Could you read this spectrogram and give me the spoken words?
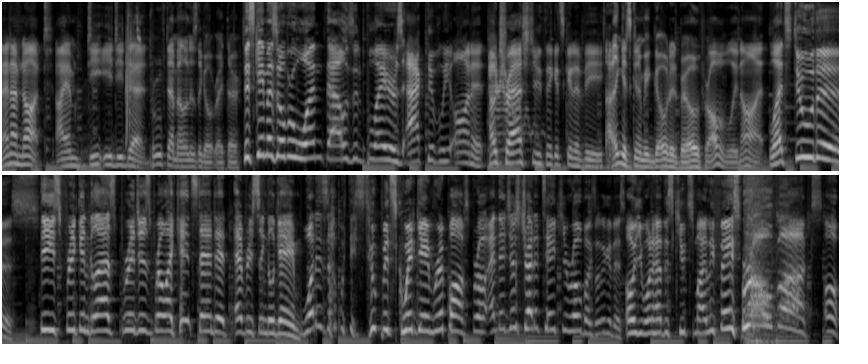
And I'm not. I am DED dead. Proof that Melon is the goat right there. This game has over 1,000 players actively on it. How trash do you think it's gonna be? I think it's gonna be goaded, bro. Probably not. Let's do this! These freaking glass bridges, bro. I can't stand it. Every single game. What is up with these stupid Squid Game ripoffs, bro? And they just try to take your Robux. Look at this. Oh, you want to have this cute smiley face? Robux! Oh,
